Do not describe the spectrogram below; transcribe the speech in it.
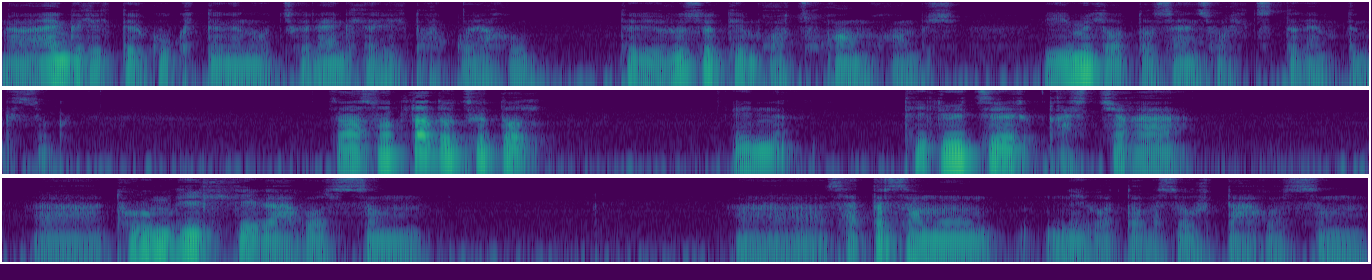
англи хэл дээр Google-тэй гэнэ үзэхээр англиар хэлд орохгүй яах вэ? Тэр ерөөсөө тийм гоц ухаан ухаан биш. Ийм л одоо сайн суралцдаг амтан гэсэн үг. За судлаад үзэхэд бол энэ телевизээр гарч байгаа төрөмгийллийг агуулсан садар самууныг одоо бас өөртөө агуулсан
